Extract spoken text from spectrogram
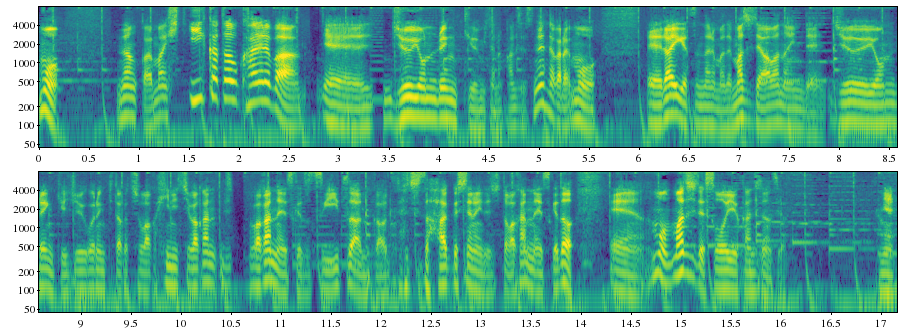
ー、もう、なんか、まあ、言い方を変えれば、えー、14連休みたいな感じですね。だからもう、えー、来月になるまでマジで合わないんで、14連休、15連休とかちょっと日にちわかんわかんないですけど、次いつあるのか実は 把握してないんでちょっとわかんないですけど、えー、もうマジでそういう感じなんですよ。ね。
